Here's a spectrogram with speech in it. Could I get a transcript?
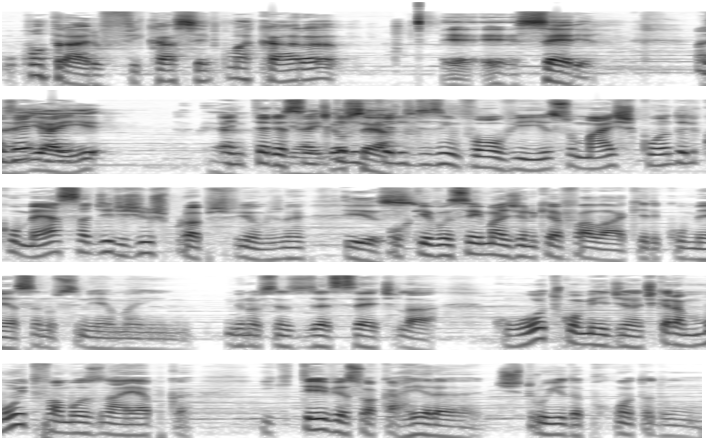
o contrário, ficar sempre com uma cara é, é, séria. Mas né? é, e aí, é, interessante que ele, que ele, desenvolve isso mais quando ele começa a dirigir os próprios filmes, né? Isso. Porque você imagina que ia falar que ele começa no cinema em 1917 lá, com outro comediante que era muito famoso na época e que teve a sua carreira destruída por conta de um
